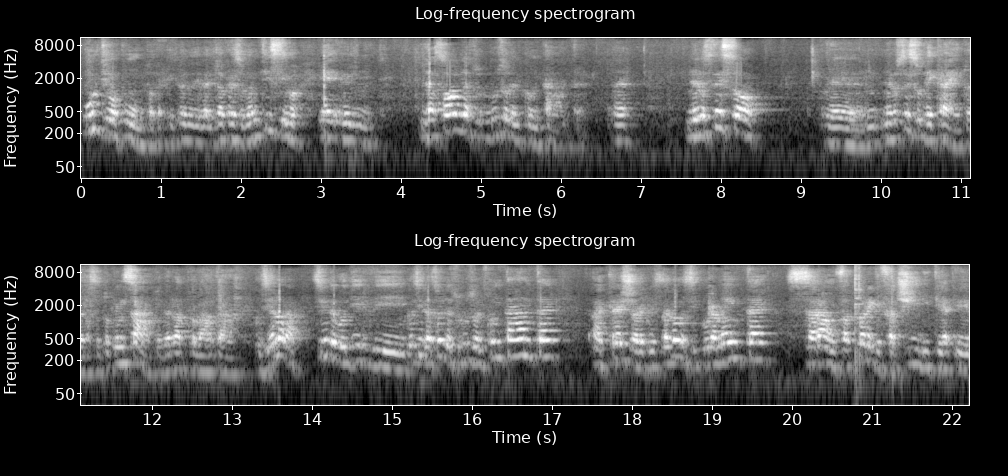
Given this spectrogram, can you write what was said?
Ultimo punto, perché credo di aver già preso tantissimo, è ehm, la soglia sull'uso del contante. Eh, nello, stesso, eh, nello stesso decreto era stato pensato, verrà approvata così. Allora, se io devo dirvi così, la soglia sull'uso del contante a crescere questa cosa sicuramente sarà un fattore che eh,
